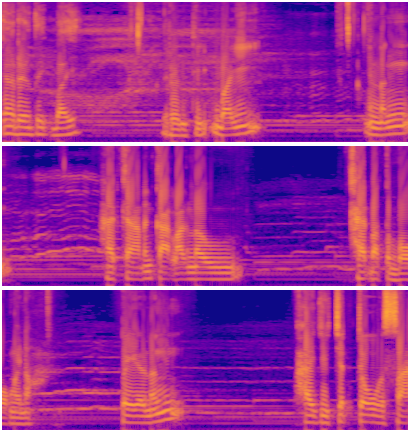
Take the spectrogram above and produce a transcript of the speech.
ចឹងរឿងទីរឿងទី3ហ្នឹងហេតុការណ៍ហ្នឹងកើតឡើងនៅខេត្តបាត់ដំបងឯណោះពេលហ្នឹង ហើយជាចិត្តចូលភាសា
